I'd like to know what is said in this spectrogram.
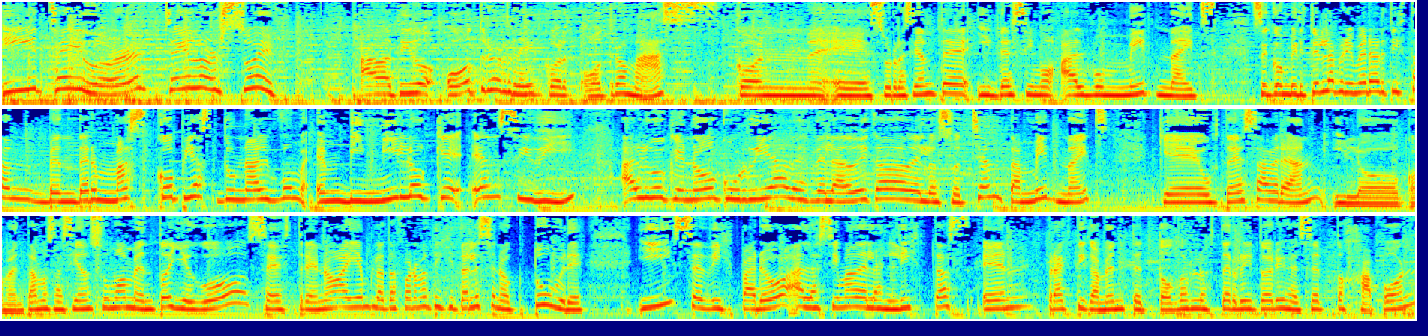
Y Taylor, Taylor Swift, ha batido otro récord, otro más, con eh, su reciente y décimo álbum Midnights. Se convirtió en la primera artista en vender más copias de un álbum en vinilo que en CD, algo que no ocurría desde la década de los 80. Midnights, que ustedes sabrán, y lo comentamos así en su momento, llegó, se estrenó ahí en plataformas digitales en octubre y se disparó a la cima de las listas en prácticamente todos los territorios excepto Japón,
